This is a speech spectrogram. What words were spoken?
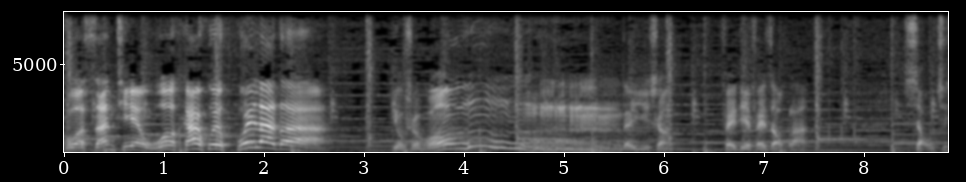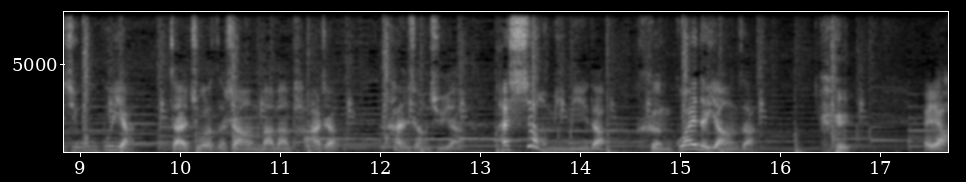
过三天我还会回来的。又是嗡的一声，飞碟飞走了。小机器乌龟呀，在桌子上慢慢爬着，看上去呀还笑眯眯的，很乖的样子。嘿，哎呀，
